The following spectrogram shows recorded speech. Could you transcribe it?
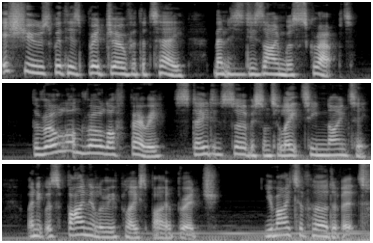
issues with his bridge over the Tay meant his design was scrapped. The roll-on roll-off ferry stayed in service until 1890 when it was finally replaced by a bridge. You might have heard of it.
